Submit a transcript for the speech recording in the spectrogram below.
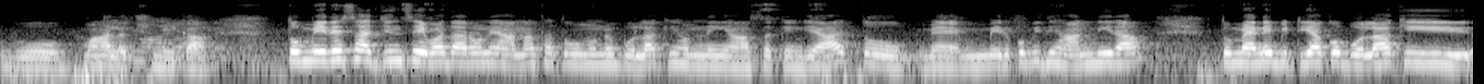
वो महालक्ष्मी का। तो मेरे साथ जिन सेवादारों ने आना था तो उन्होंने बोला कि हम नहीं आ सकेंगे आज तो मैं, मेरे को भी ध्यान नहीं रहा। तो मैंने बिटिया को बोला कि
